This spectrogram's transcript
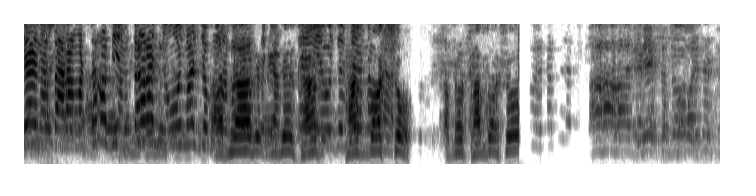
দেয় না তারা আমার টাকা দিয়ে আমি তারা নিয়ে ওই মাঝে যে বড় ঘরে আপনার এই যে সাত বাক্স আপনার সাত বাক্স হ্যাঁ হ্যাঁ হ্যাঁ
